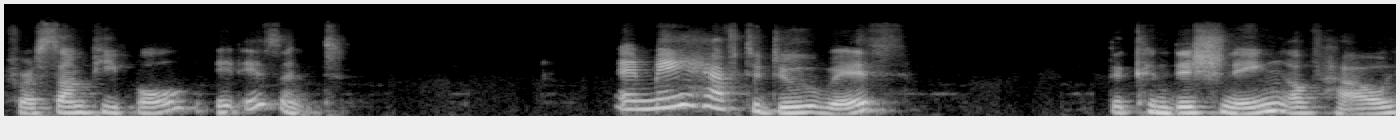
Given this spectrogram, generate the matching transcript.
For some people, it isn't. And may have to do with the conditioning of how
